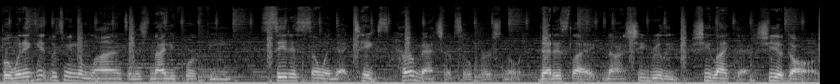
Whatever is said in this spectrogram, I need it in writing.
but when it gets between them lines and it's 94 feet, Sid is someone that takes her matchup so personal that it's like, nah, she really, she like that. She a dog.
